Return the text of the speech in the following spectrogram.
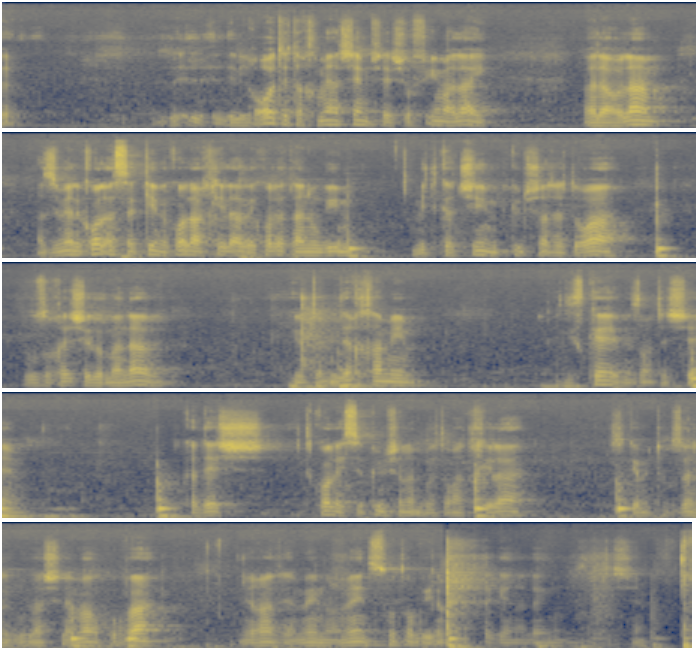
ולראות את רחמי השם ששופעים עליי ועל העולם, אז ממילא כל העסקים וכל האכילה וכל התענוגים מתקדשים בקדושת התורה, והוא זוכה שגם בניו יהיו תלמידי חכמים. נזכה בעזרת השם לקדש את כל העיסוקים שלנו בתורה תחילה, נזכה מתוך זה לגאולה שלמה וקרובה, נראה וימינו אמן, זכות רבי אלוהים תגן עלינו בעזרת השם.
